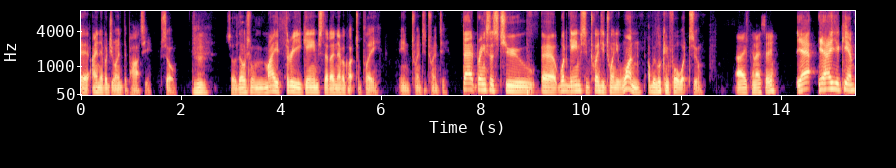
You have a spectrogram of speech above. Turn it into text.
uh, I never joined the party. So, Mhm. so those were my three games that I never got to play in 2020. That brings us to uh, what games in 2021 are we looking forward to? Uh, can I say? Yeah, yeah, you can.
